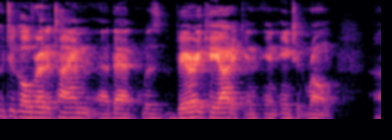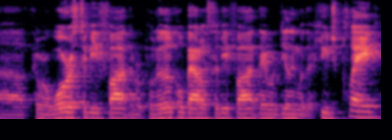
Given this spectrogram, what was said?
who took over at a time uh, that was very chaotic in, in ancient Rome. Uh, there were wars to be fought, there were political battles to be fought, they were dealing with a huge plague.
